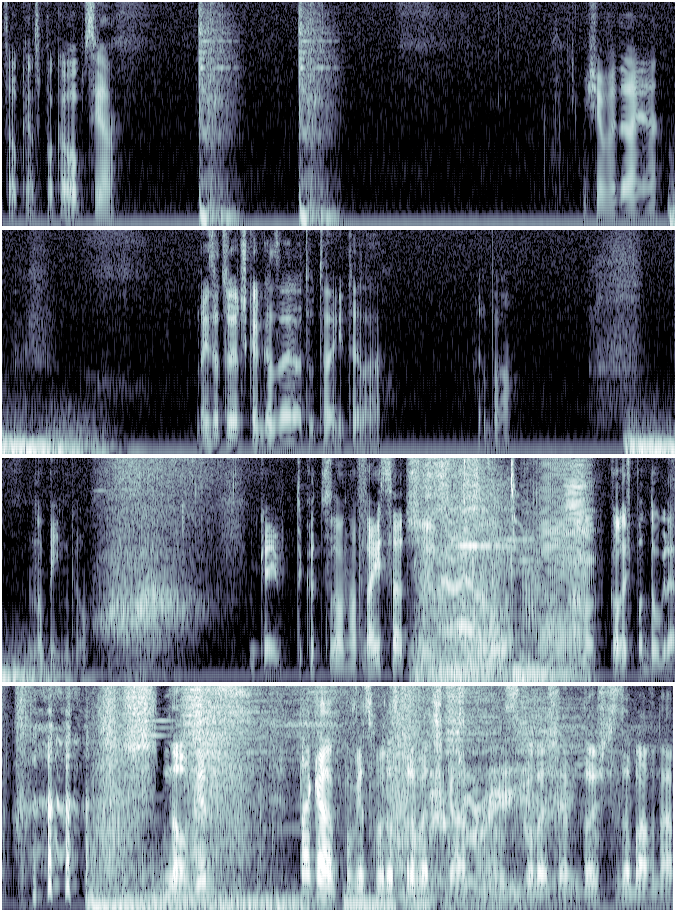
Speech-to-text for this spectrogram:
Całkiem spoko opcja. Mi się wydaje. No i za trójeczkę Gazera tutaj i tyle. Chyba. No bingo. Okej, tylko co, na Face'a czy... A no, koleś poddał grę. no, więc taka powiedzmy rozpraweczka z kolesiem, dość zabawna.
